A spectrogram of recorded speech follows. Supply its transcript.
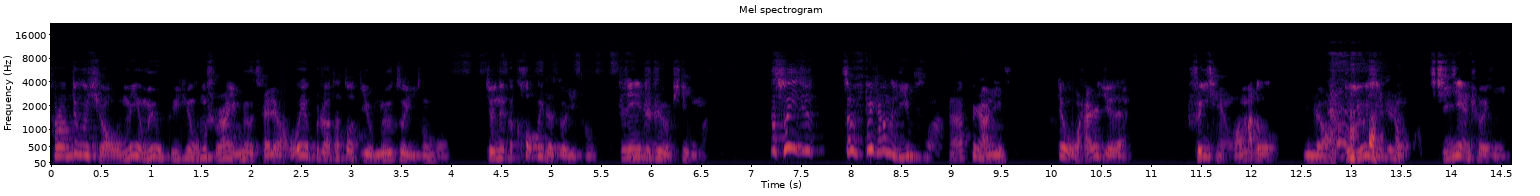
他说对不起啊，我们也没有培训，我们手上也没有材料，我也不知道他到底有没有座椅通风，就那个靠背的座椅通，之前一直只有屁股嘛。那所以就这非常的离谱啊，啊非常离谱。对我还是觉得水浅王八多，你知道吗？就尤其这种 旗舰车型，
